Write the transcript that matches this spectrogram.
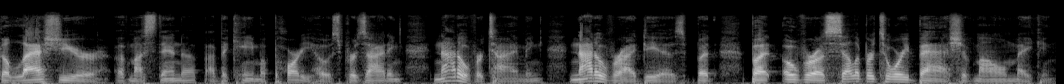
The last year of my stand up, I became a party host, presiding not over timing, not over ideas, but, but over a celebratory bash of my own making.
